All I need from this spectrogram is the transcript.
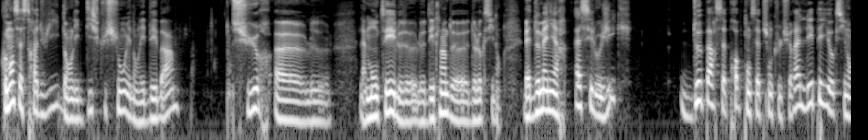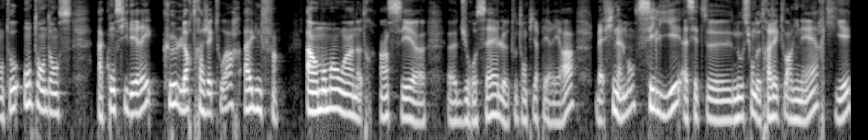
Comment ça se traduit dans les discussions et dans les débats sur euh, la montée, le, le déclin de, de l'Occident? Ben, De manière assez logique, de par sa propre conception culturelle, les pays occidentaux ont tendance à considérer que leur trajectoire a une fin à un moment ou à un autre. Un, c'est euh, euh, du Rossel, tout empire périra. Bah, finalement, c'est lié à cette euh, notion de trajectoire linéaire qui est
